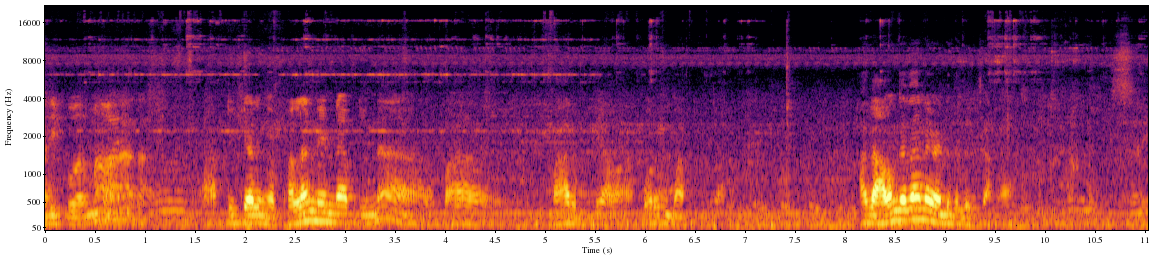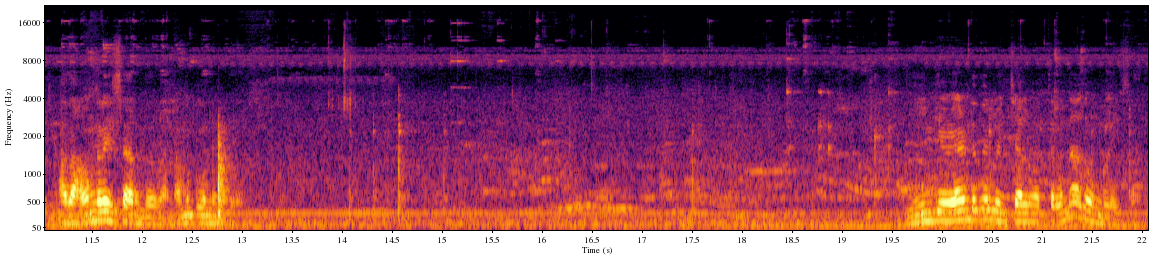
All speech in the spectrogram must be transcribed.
பாதிப்பு வராதான் அப்படி கேளுங்க. பலன் என்ன அப்படின்னா மாற மாறும் இல்லையா பொருள் மாறும் இல்லையா அது அவங்க தானே வேண்டுதல் வச்சாங்க. அது அவங்களே சார்ந்தது தான். நமக்கு ஒன்றும் கிடையாது. நீங்கள் வேண்டுதல் வச்சால் மாத்திரம்தான் அது உங்களை சார்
